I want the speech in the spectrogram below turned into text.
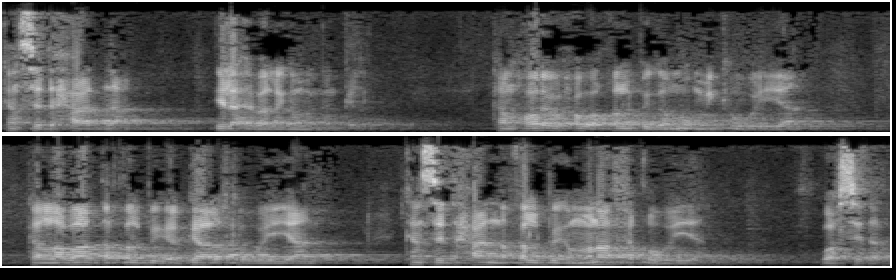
kan saddexaadna ilaahay baa laga magangeli kan hore waxa waa qalbiga mu'minka weeyaan. Kan labaadna qalbiga gaalka weeyaan. Kan saddexaadna qalbiga munaafiqa weeyaan waa sidaa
